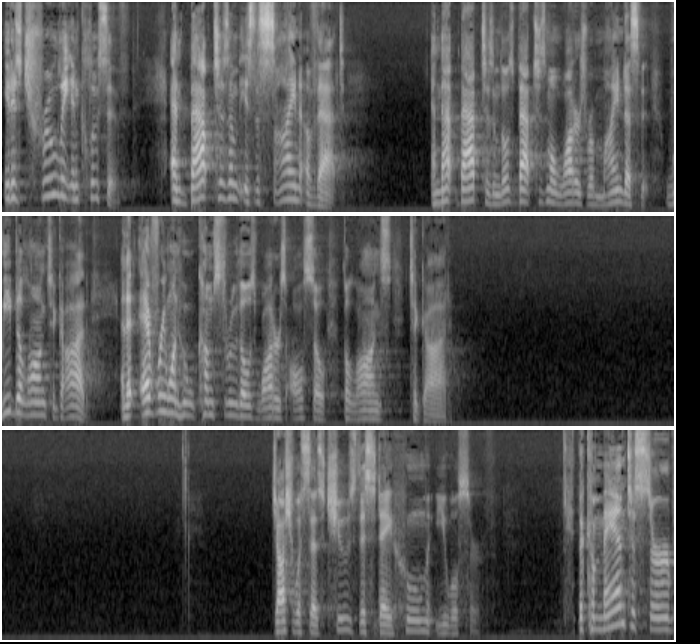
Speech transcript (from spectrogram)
It is truly inclusive. And baptism is the sign of that. And that baptism, those baptismal waters remind us that we belong to God and that everyone who comes through those waters also belongs to God. Joshua says, Choose this day whom you will serve. The command to serve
